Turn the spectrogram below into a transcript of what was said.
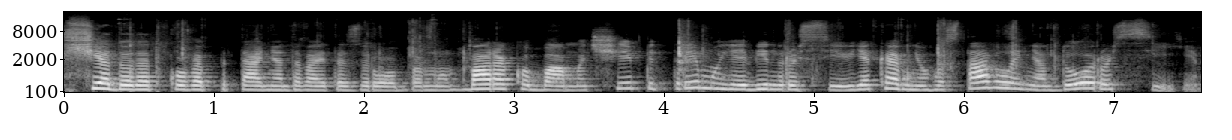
ще додаткове питання давайте зробимо. Барак Обама, чи підтримує він Росію? Яке в нього ставлення до Росії?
